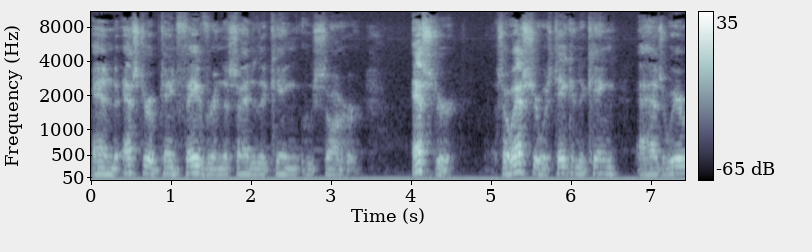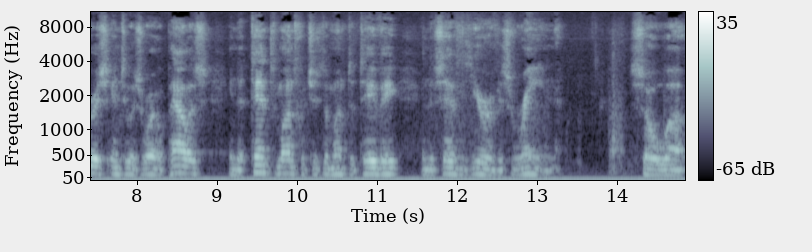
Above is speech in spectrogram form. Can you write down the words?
And Esther obtained favor in the sight of the king who saw her. Esther, so Esther was taken to King Ahasuerus into his royal palace in the tenth month, which is the month of Tevet, in the seventh year of his reign. So uh,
